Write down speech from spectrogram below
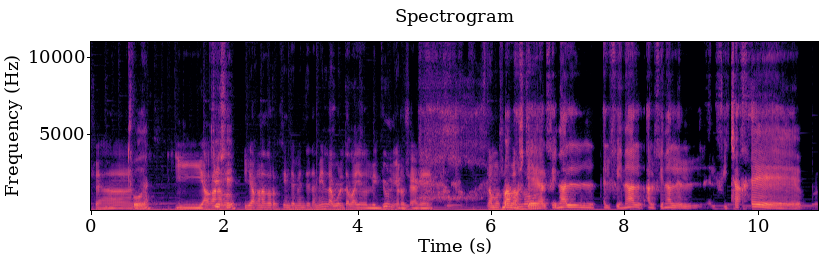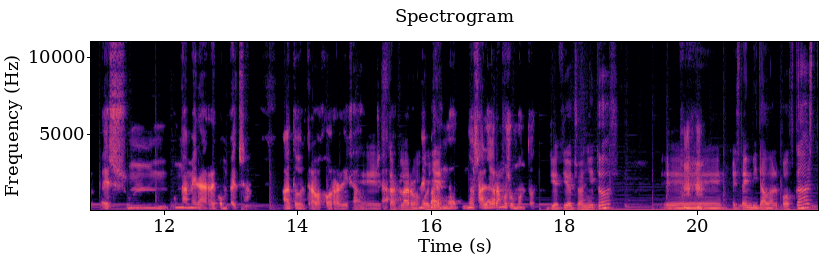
O sea, y ha ganado y ha ganado recientemente también la Vuelta a Valladolid Junior, o sea que estamos Vamos que al final el final al final el, fichaje es una mera recompensa a todo el trabajo realizado. está claro. Oye, nos alegramos un montón. 18 añitos eh, está invitado al podcast,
